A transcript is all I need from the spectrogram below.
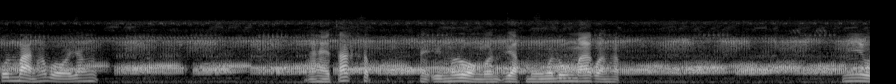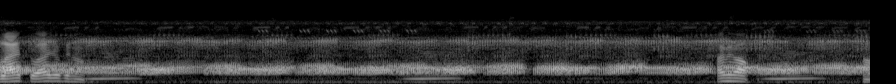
คนบ้านเขาบอกยังมาให้ตักครับให้อึงมาลงก่อนอยากหมูมาลงมาก่อนครับ มีอยู่หลายตัวอยู่พี่น้องไปพี่น้องอ๋อ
